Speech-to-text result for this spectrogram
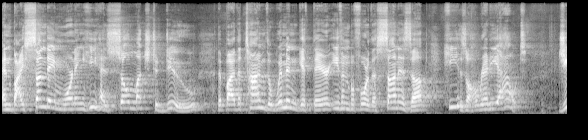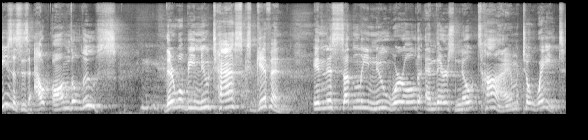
and by Sunday morning, he has so much to do that by the time the women get there, even before the sun is up, he is already out. Jesus is out on the loose. There will be new tasks given in this suddenly new world, and there's no time to wait.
